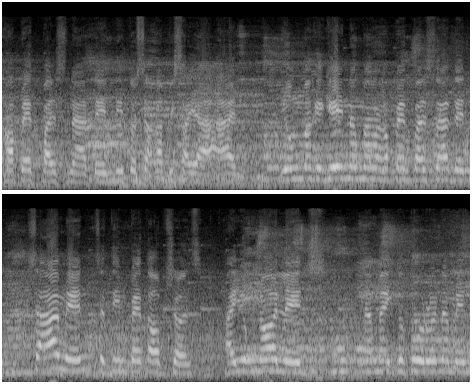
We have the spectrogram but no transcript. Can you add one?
kapet pals natin dito sa Kabisayaan. Yung magigain ng mga kapet pals natin sa amin, sa Team Pet Options, ay yung knowledge na may tuturo namin,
